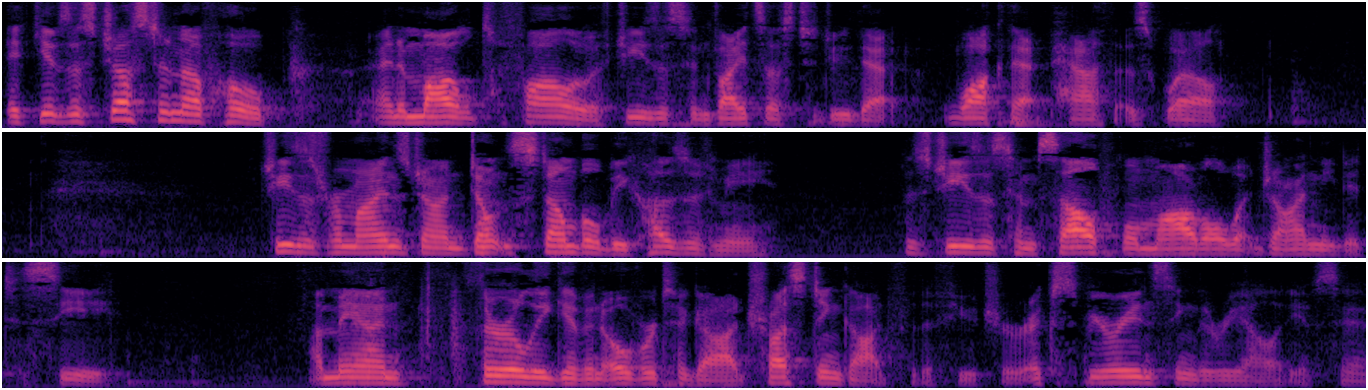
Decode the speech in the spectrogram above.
it gives us just enough hope and a model to follow if Jesus invites us to do that, walk that path as well. Jesus reminds John, don't stumble because of me, because Jesus himself will model what John needed to see. A man thoroughly given over to God, trusting God for the future, experiencing the reality of sin,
